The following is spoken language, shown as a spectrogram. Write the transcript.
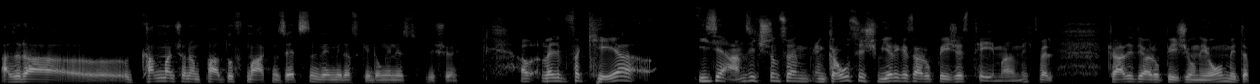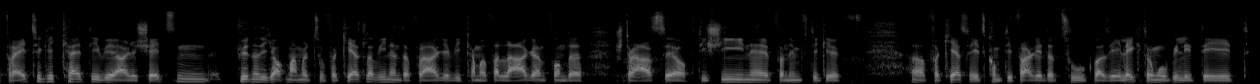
Also da äh, kann man schon ein paar Duftmarken setzen, wenn mir das gelungen ist. Wie schön. Aber weil Verkehr ist ja an sich schon so ein, ein, großes, schwieriges europäisches Thema, nicht? Weil gerade die Europäische Union mit der Freizügigkeit, die wir alle schätzen, führt natürlich auch manchmal zu Verkehrslawinen der Frage, wie kann man verlagern von der Straße auf die Schiene, vernünftige Verkehrs... Jetzt kommt die Frage dazu, quasi Elektromobilität.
